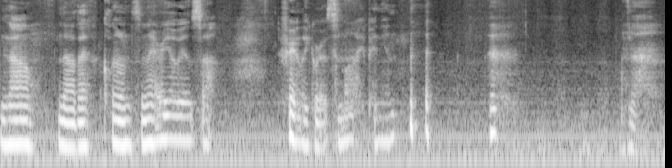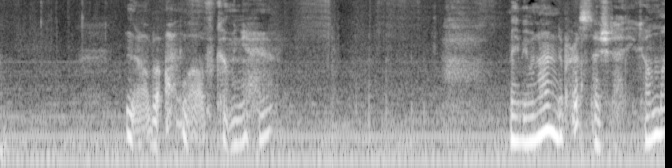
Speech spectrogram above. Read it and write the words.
no, no, the clone scenario is uh, fairly gross in my opinion. no, but I love coming here. Maybe when I'm depressed, I should have you comb mine.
